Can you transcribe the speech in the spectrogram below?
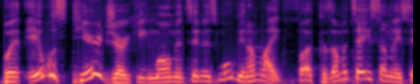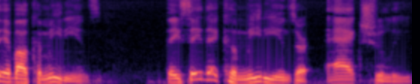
but it was tear jerking moments in this movie. And I'm like, fuck, because I'm gonna tell you something they say about comedians. They say that comedians are actually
